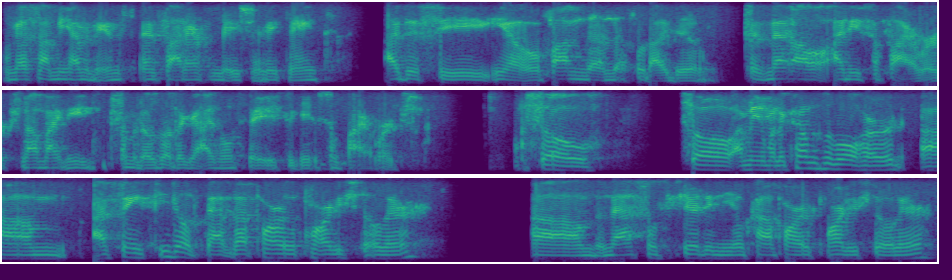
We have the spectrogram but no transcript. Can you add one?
And that's not me having insider information or anything. I just see, you know, if I'm them, that's what I do. Because now I need some fireworks, and I might need some of those other guys on stage to get some fireworks. So, so I mean, when it comes to Will Hurd, um, I think you know that that part of the party's still there. Um, the national security neocon Party party's still there.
